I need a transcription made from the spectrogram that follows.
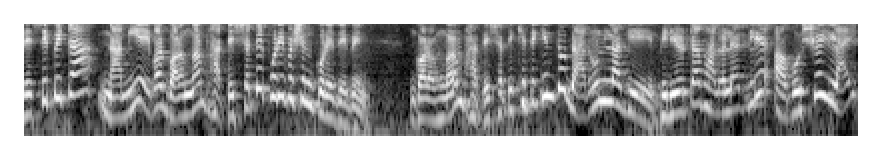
রেসিপিটা নামিয়ে এবার গরম গরম ভাতের সাথে পরিবেশন করে দেবেন। গরম গরম ভাতের সাথে খেতে কিন্তু দারুণ লাগে। ভিডিওটা ভালো লাগলে অবশ্যই লাইক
